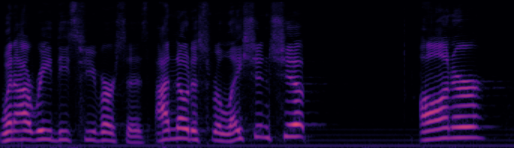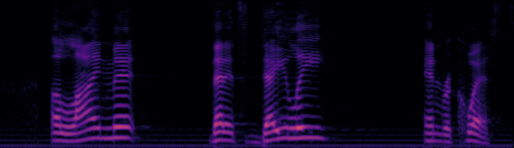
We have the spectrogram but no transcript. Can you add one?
when I read these few verses. I notice relationship, honor, alignment, that it's daily, and requests.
